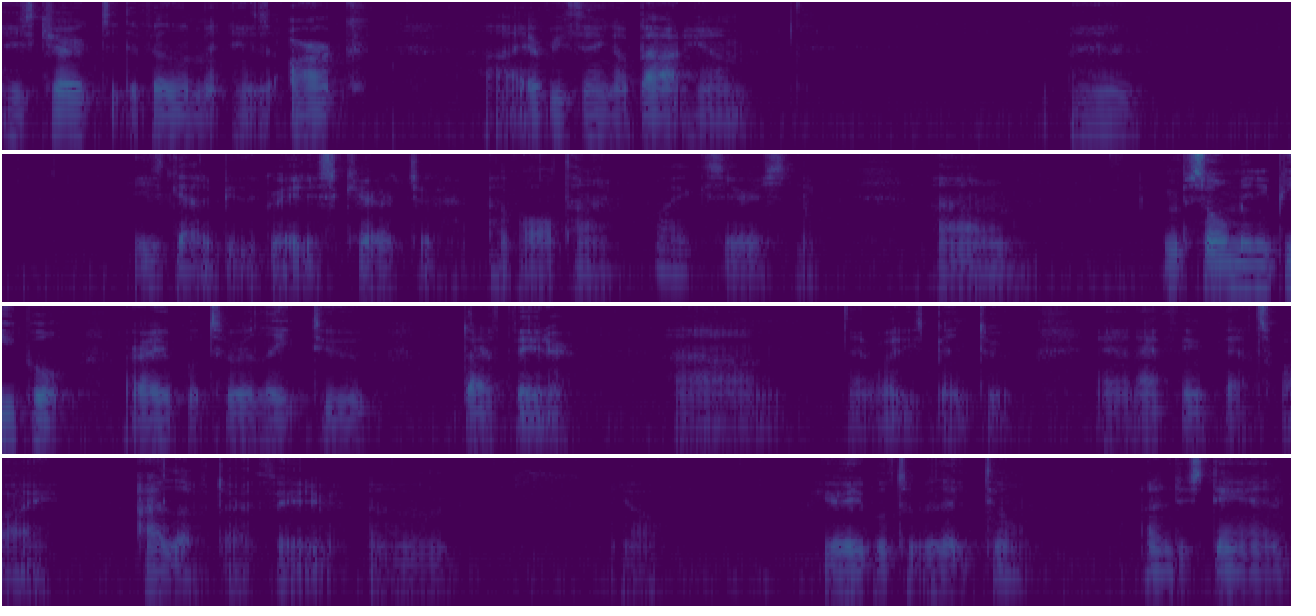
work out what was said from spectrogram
his character development, his arc, uh, everything about him, man, he's got to be the greatest character of all time. Like seriously, um, so many people are able to relate to Darth Vader um, and what he's been through, and I think that's why I love Darth Vader. Um, you know, you're able to relate to him, understand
